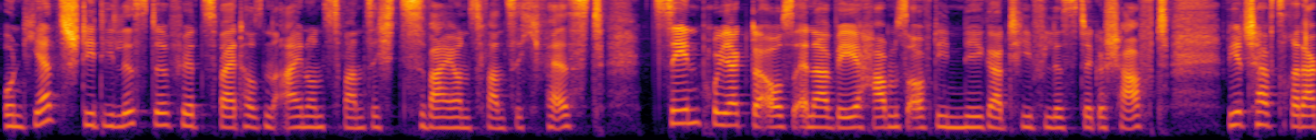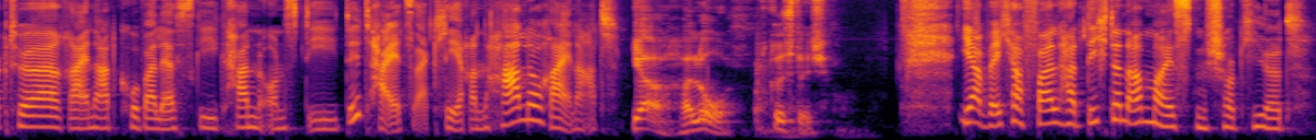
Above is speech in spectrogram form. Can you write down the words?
Und jetzt steht die Liste für 2021-22 fest. Zehn Projekte aus NRW haben es auf die Negativliste geschafft. Wirtschaftsredakteur Reinhard Kowalewski kann uns die Details erklären. Hallo Reinhard. Ja, hallo. Grüß dich. Ja, welcher Fall hat dich denn am meisten schockiert?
